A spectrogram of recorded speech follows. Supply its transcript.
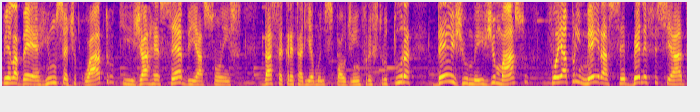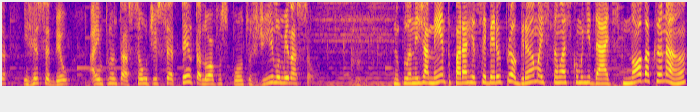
pela BR-174, que já recebe ações da Secretaria Municipal de Infraestrutura, desde o mês de março, foi a primeira a ser beneficiada e recebeu a implantação de 70 novos pontos de iluminação. No planejamento para receber o programa estão as comunidades Nova Canaã,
